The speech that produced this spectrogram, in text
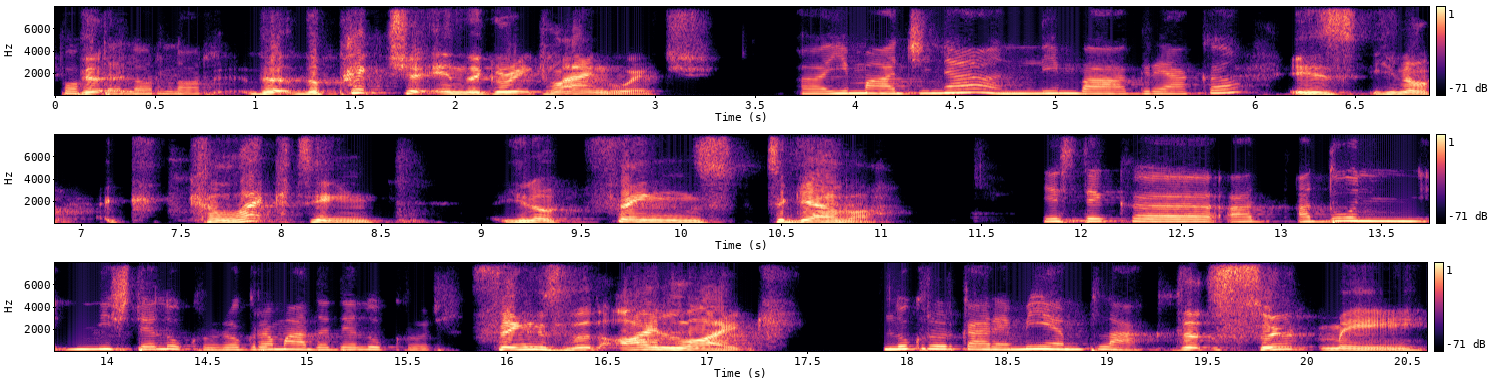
poftelor lor. the, the picture in the Greek language Uh, imaginea în limba greacă is, you know, c- collecting, you know, things together, este că a- aduni niște lucruri, o grămadă de lucruri. things that I like, Lucruri care mie îmi plac, that suit me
